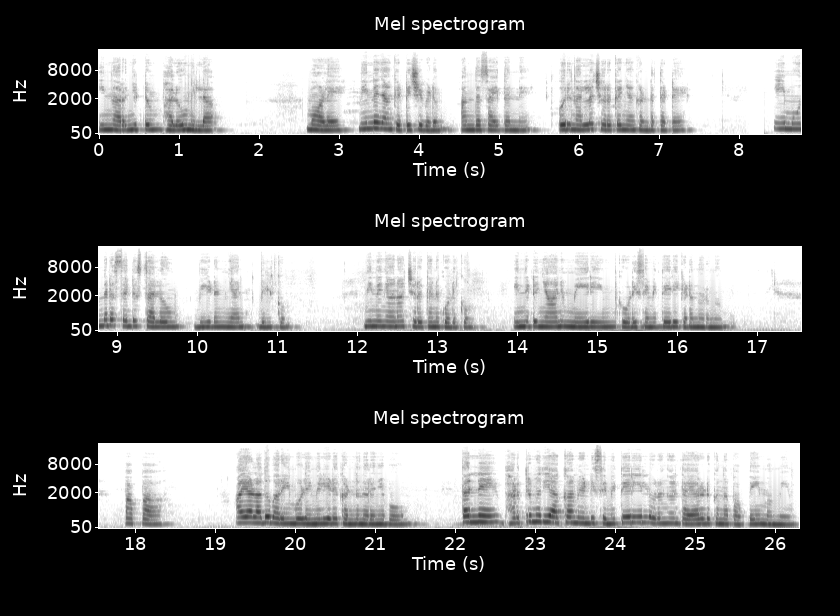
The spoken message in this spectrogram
ഇന്നറിഞ്ഞിട്ടും ഫലവുമില്ല. മോളെ നിന്നെ ഞാൻ കെട്ടിച്ചു വിടും അന്തസ്സായി തന്നെ. ഒരു നല്ല ചെറുക്കൻ ഞാൻ കണ്ടെത്തട്ടെ. ഈ മൂന്നര സെന്റ് സ്ഥലവും വീടും ഞാൻ വിൽക്കും. നിന്നെ ഞാൻ ആ ചെറുക്കന് കൊടുക്കും. എന്നിട്ട് ഞാനും മേരിയും കൂടി സെമിത്തേരി കിടന്നുറങ്ങും. പപ്പ അയാൾ അത് പറയുമ്പോൾ എമിലിയുടെ കണ്ണു നിറഞ്ഞു പോവും. തന്നെ ഭർത്തൃമതിയാക്കാൻ വേണ്ടി സെമിത്തേരിയിൽ ഉറങ്ങാൻ തയ്യാറെടുക്കുന്ന പപ്പയും മമ്മിയും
